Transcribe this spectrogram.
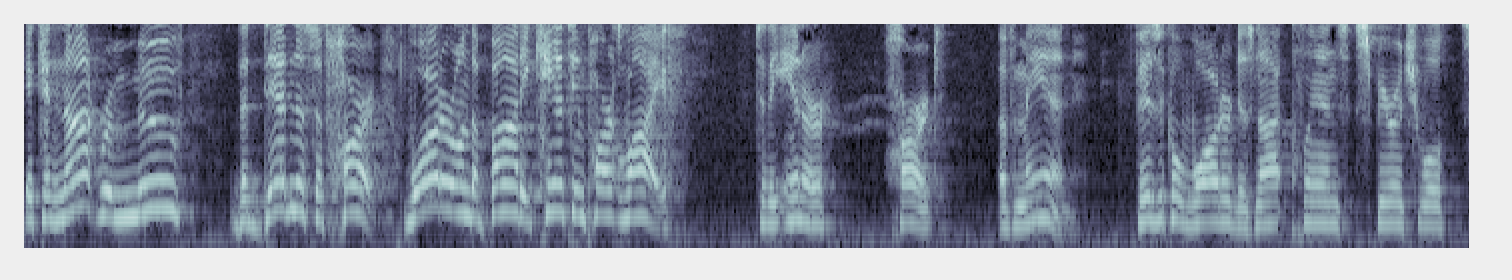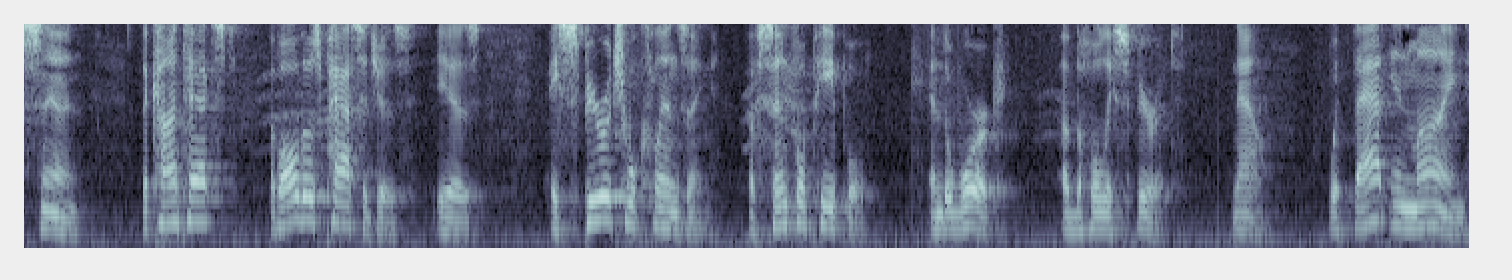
It cannot remove the deadness of heart. Water on the body can't impart life to the inner heart of man. Physical water does not cleanse spiritual sin. The context of all those passages is a spiritual cleansing of sinful people and the work of the Holy Spirit. Now, with that in mind,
